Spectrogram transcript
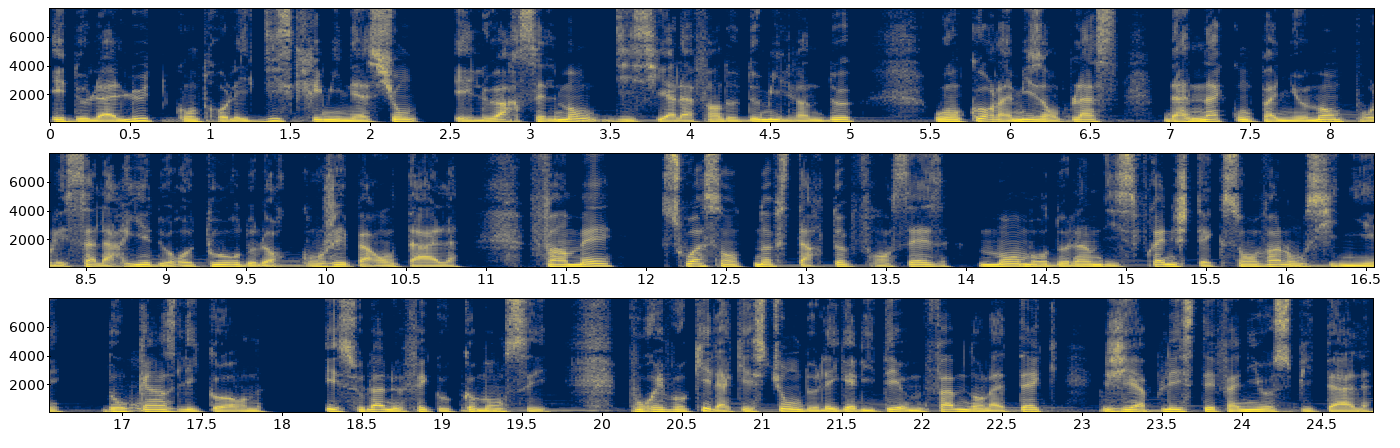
et de la lutte contre les discriminations et le harcèlement d'ici à la fin de 2022, ou encore la mise en place d'un accompagnement pour les salariés de retour de leur congé parental. Fin mai, 69 startups françaises membres de l'indice French Tech 120 l'ont signé, dont 15 licornes, et cela ne fait que commencer. Pour évoquer la question de l'égalité homme-femme dans la tech, j'ai appelé Stéphanie Hospital,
